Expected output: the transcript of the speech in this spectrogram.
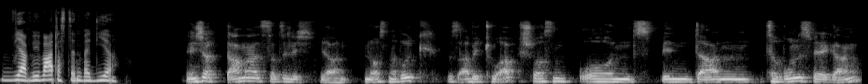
ja, wie war das denn bei dir? Ich habe damals tatsächlich ja, in Osnabrück das Abitur abgeschlossen und bin dann zur Bundeswehr gegangen,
